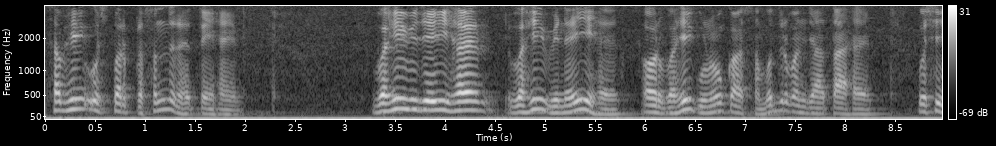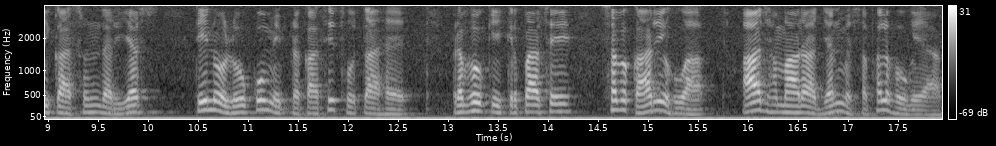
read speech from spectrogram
सभी उस पर प्रसन्न रहते हैं। वही विजयी है, वही विनयी है और वही गुणों का समुद्र बन जाता है। उसी का सुंदर यश तीनों लोकों में प्रकाशित होता है। प्रभु की कृपा से सब कार्य हुआ। आज हमारा जन्म सफल हो गया।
